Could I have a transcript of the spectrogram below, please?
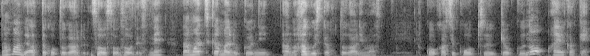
生で会ったことがある。そうそうそうですね。生ちかまるくんに、あの、ハグしたことがあります。福岡市交通局の早川県。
